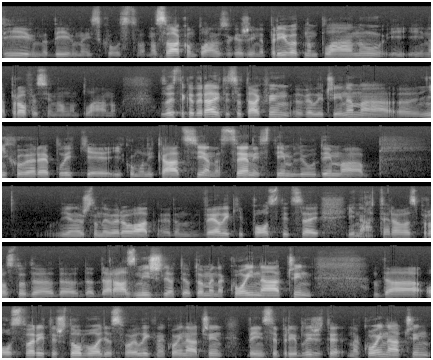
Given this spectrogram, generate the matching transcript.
divno, divno iskustvo. Na svakom planu, se kaže, i na privatnom planu i, i na profesionalnom planu. Zaista, kada radite sa takvim veličinama, e, njihove replike i komunikacija na sceni s tim ljudima, pff, je nešto neverovatno, jedan veliki posticaj i natera vas prosto da, da, da, da razmišljate o tome na koji način da ostvarite što bolje svoj lik, na koji način da im se približite, na koji način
